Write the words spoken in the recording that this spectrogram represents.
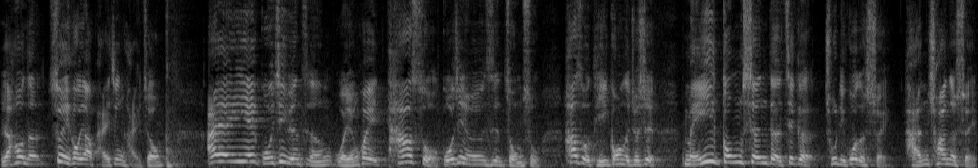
然后呢，最后要排进海中。IAEA 国际原子能委员会，它所国际原子能总署，它所提供的就是每一公升的这个处理过的水，含氚的水，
